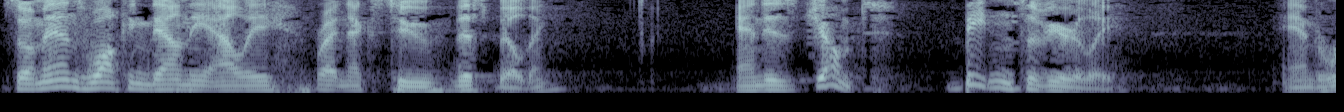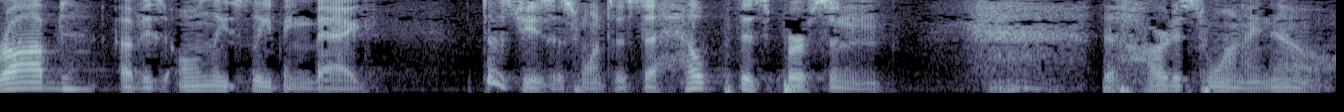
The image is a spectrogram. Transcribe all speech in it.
So a man's walking down the alley right next to this building and is jumped, beaten severely, and robbed of his only sleeping bag. Does Jesus want us to help this person? The hardest one, I know.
